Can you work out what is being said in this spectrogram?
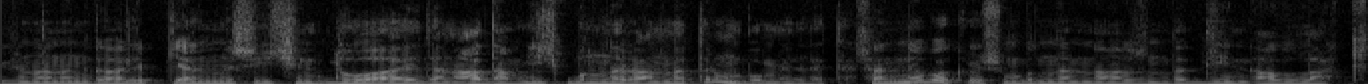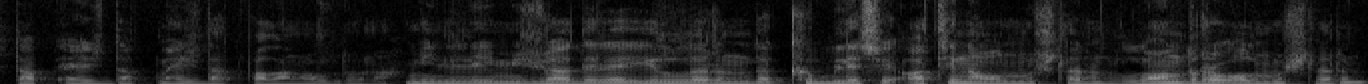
Yunan'ın galip gelmesi için dua eden adam hiç bunları anlatır mı bu millete? Sen ne bakıyorsun bunların ağzında din, Allah, kitap, ecdat, mecdat falan olduğuna? Milli mücadele yıllarında kıblesi Atina olmuşların, Londra olmuşların,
